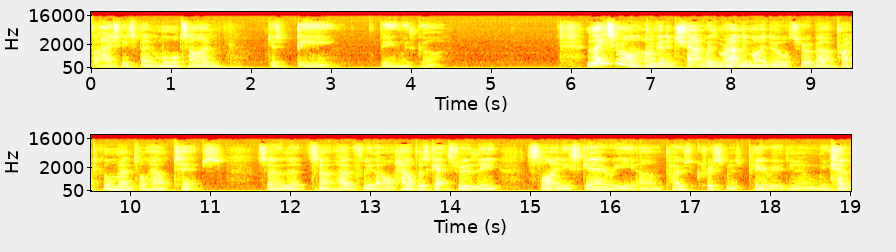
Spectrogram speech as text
but actually spend more time just being, being with God. Later on, I'm going to chat with Miranda, my daughter, about practical mental health tips so that uh, hopefully that will help us get through the slightly scary um, post-Christmas period, you know, when we go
